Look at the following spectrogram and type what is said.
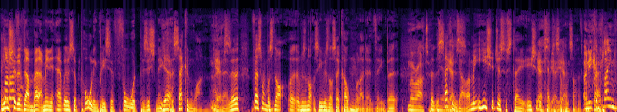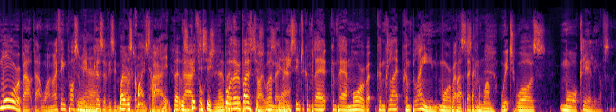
He but I should have thought- done better. I mean, it, it was an appalling piece of forward positioning Yeah. for the second one. I Yes. think. The first one was not. uh, It was not. He was not so culpable. I don't think. But Morata. but the Yeah. second Yes. goal. I mean, he should just have stayed. He should have kept yeah, himself yeah. on side. And he complained more about that one, I think possibly Yeah. because of his Well, it was quite his tight, but it was a good decision. They were well, they were both tight, weren't they? decisions, But he seemed to compare, compare more about, compla- complain more about, About the second, second one. which was more clearly offside.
